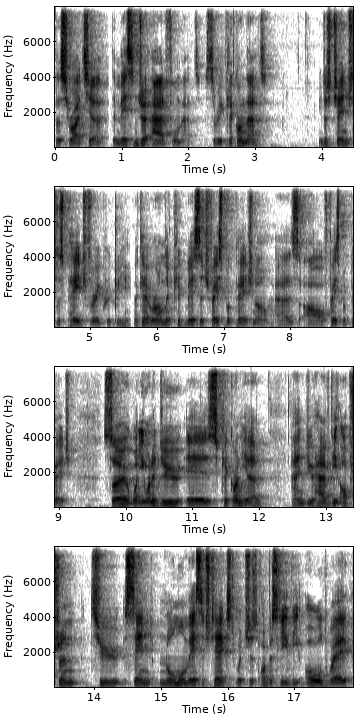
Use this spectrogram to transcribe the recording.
this right here, the messenger ad format. So we click on that. You just change this page very quickly. Okay, we're on the ClickMSG Facebook page now as our Facebook page. So what you want to do is click on here and you have the option to send normal message text, which is obviously the old way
